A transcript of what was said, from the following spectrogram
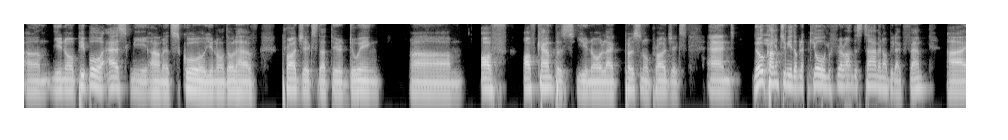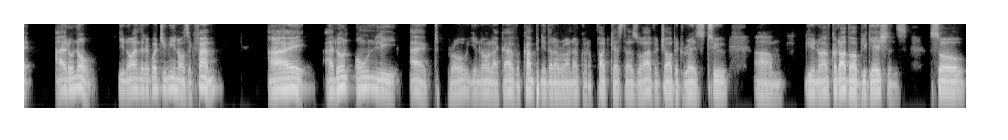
Um, you know, people ask me um at school, you know, they'll have projects that they're doing um off off campus, you know, like personal projects. And they'll Yeah. come to me, they'll be like, yo, you feel around this time? And I'll be like, fam, I I don't know. You know, and they're like, what do you mean? I was like, fam, I I don't only act, bro. You know, like I have a company that I run. I've got a podcast as well. I have a job at Res too. Um, you know, I've got other obligations. So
